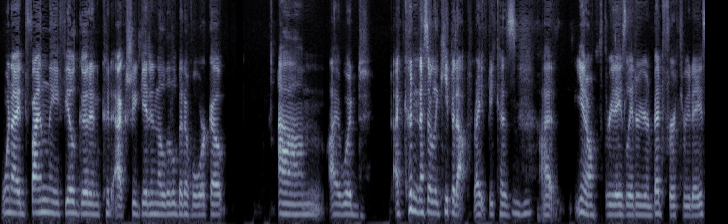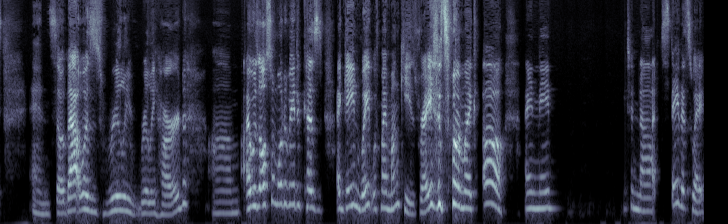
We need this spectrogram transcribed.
when I'd finally feel good and could actually get in a little bit of a workout. Um, I would, I couldn't necessarily keep it up, right? Because mm-hmm. I, you know, three days later you're in bed for three days, and so that was really really hard um, i was also motivated because i gained weight with my monkeys right so i'm like oh i need to not stay this way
